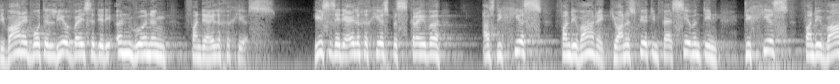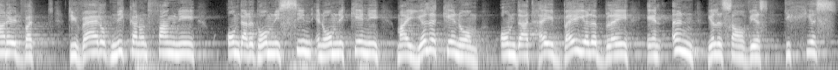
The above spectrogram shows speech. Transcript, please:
Die waarheid word 'n leefwyse deur die inwoning van die Heilige Gees. Jesus het die Heilige Gees beskryf as die Gees van die waarheid. Johannes 14 vers 17, die Gees van die waarheid wat die wêreld nie kan ontvang nie omdat dit hom nie sien en hom nie ken nie, maar julle ken hom omdat hy by julle bly en in julle sal wees, die Gees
